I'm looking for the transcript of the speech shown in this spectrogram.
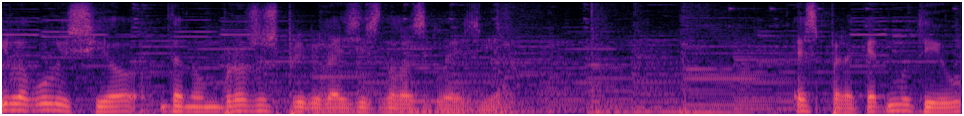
i l'abolició de nombrosos privilegis de l'Església. És per aquest motiu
